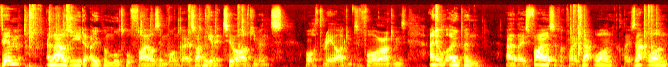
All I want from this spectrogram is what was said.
Vim allows you to open multiple files in one go. So I can give it two arguments or three arguments or four arguments, and it will open uh, those files. So if I close that one, close that one,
